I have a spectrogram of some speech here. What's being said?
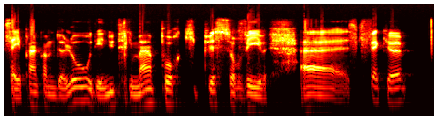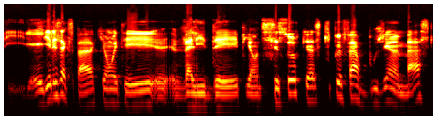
Ça y prend comme de l'eau, des nutriments pour qu'il puisse survivre. Euh, ce qui fait que il y a des experts qui ont été euh, validés, puis ont dit c'est sûr que ce qui peut faire bouger un masque,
